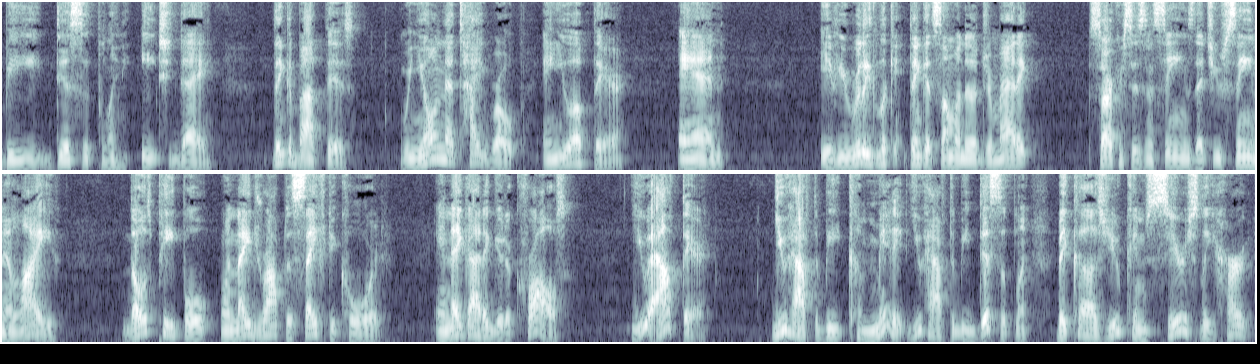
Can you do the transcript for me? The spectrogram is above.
be disciplined each day? Think about this. When you're on that tightrope and you're up there and if you really look at, think at some of the dramatic circuses and scenes that you've seen in life, those people when they drop the safety cord and they got to get across, you out there. You have to be committed. You have to be disciplined because you can seriously hurt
